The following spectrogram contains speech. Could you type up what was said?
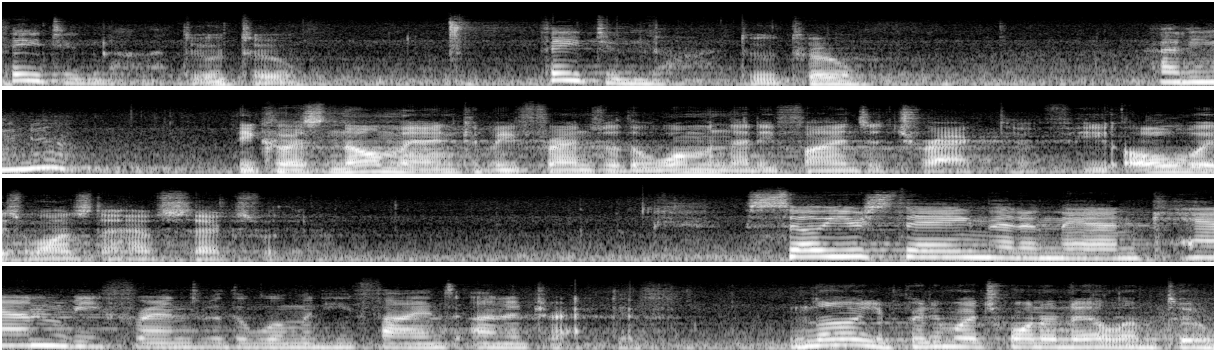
They do not. Do too. They do not. Do too. How do you know? Because no man can be friends with a woman that he finds attractive. He always wants to have sex with her. So you're saying that a man can be friends with a woman he finds unattractive? No, you pretty much want to nail him too.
